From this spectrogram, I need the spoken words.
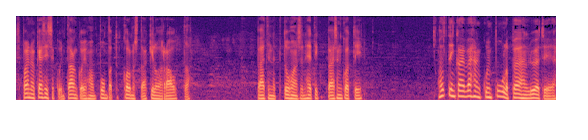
Se painoi käsissä kuin tanko, johon on pumpattu 300 kiloa rautaa. Päätin, että tuhoan sen heti, kun pääsen kotiin. Oltiin kai vähän kuin puulla päähän lyötyjä ja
